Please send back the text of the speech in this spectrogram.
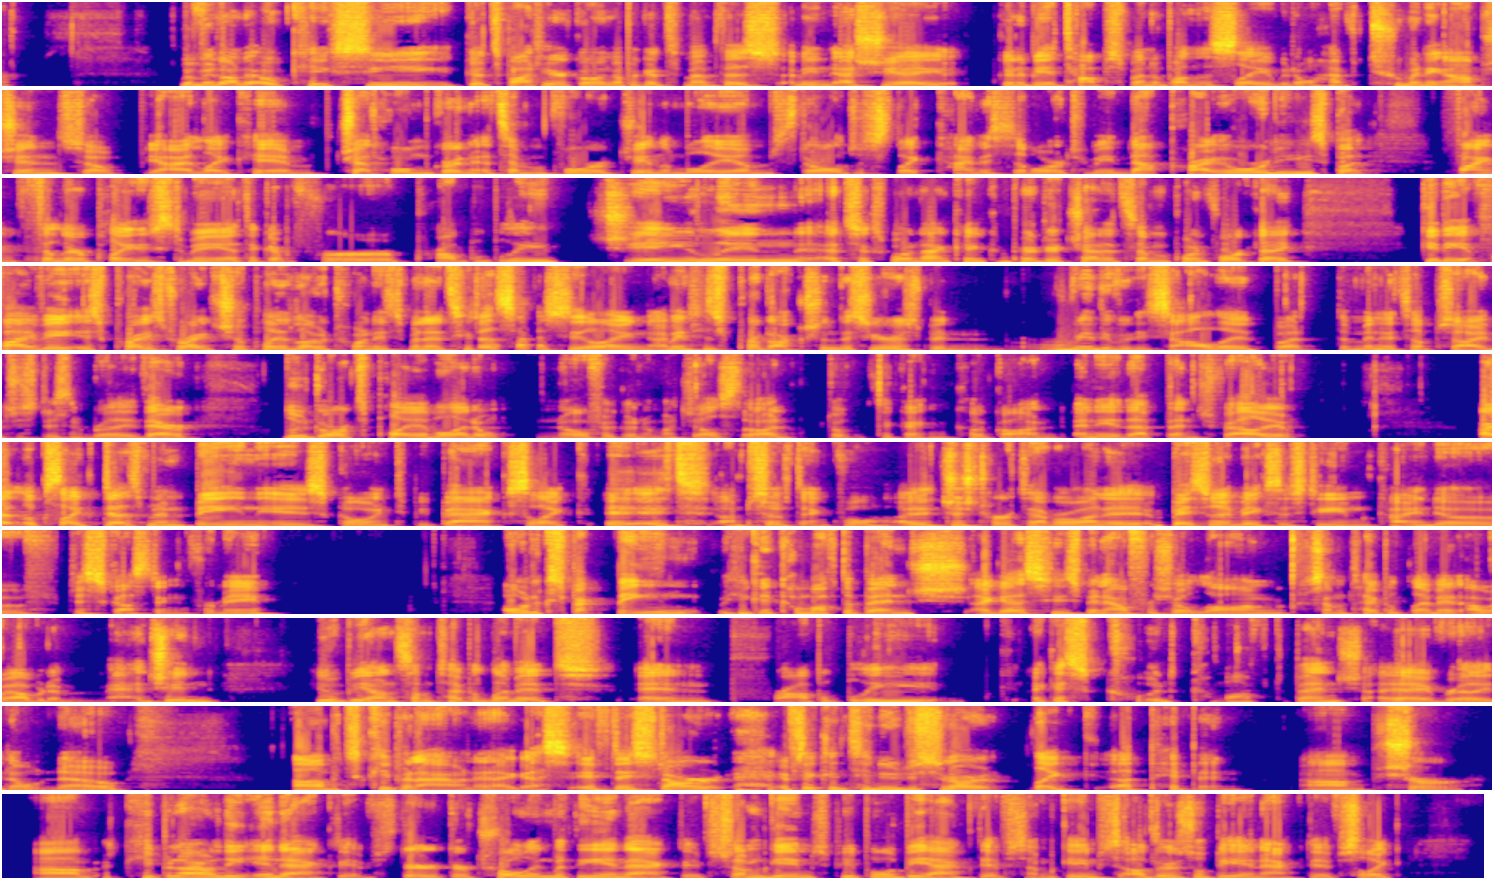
Moving on to OKC. Good spot here going up against Memphis. I mean, SGA going to be a top spin up on the slate. We don't have too many options. So yeah, I like him. Chet Holmgren at 7-4, Jalen Williams. They're all just like kind of similar to me. Not priorities, but fine filler plays to me. I think I prefer probably Jalen at 6.9K compared to Chet at 7.4K. Giddey at 5'8 is priced right. She'll play low 20s minutes. He does have a ceiling. I mean, his production this year has been really, really solid, but the minutes upside just isn't really there. Lu Dort's playable. I don't know if I go to much else, though. I don't think I can click on any of that bench value. All right, looks like Desmond Bane is going to be back. So, like, it, it's I'm so thankful. It just hurts everyone. It basically makes this team kind of disgusting for me. I would expect Bane, he could come off the bench. I guess he's been out for so long, some type of limit. I, would imagine he would be on some type of limit and probably, I guess, could come off the bench. I, I really don't know. Um, but just keep an eye on it, I guess. If they start, if they continue to start like a Pippen, um, sure. Um, keep an eye on the inactives. They're they're trolling with the inactives. Some games people will be active. Some games others will be inactive. So like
